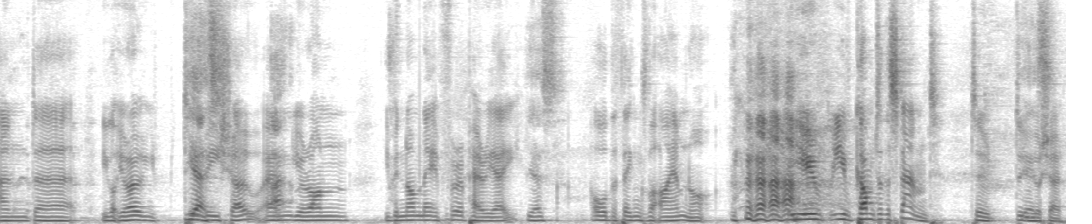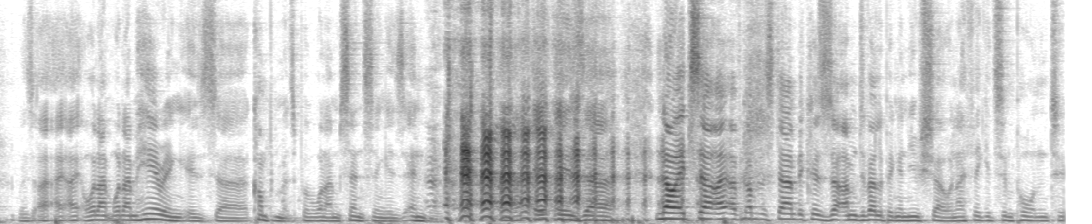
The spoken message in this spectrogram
and uh, you got your own TV Yes. show, and I- you're on. You've been nominated for a Perrier. Yes. All the things that I am not. you've you've come to the stand to do your show? I, I, what, I'm, what I'm hearing is uh, compliments, but what I'm sensing is envy. uh, it is, uh, no, it's, uh, I, I've come to stand because uh, I'm developing a new show, and I think it's important to.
